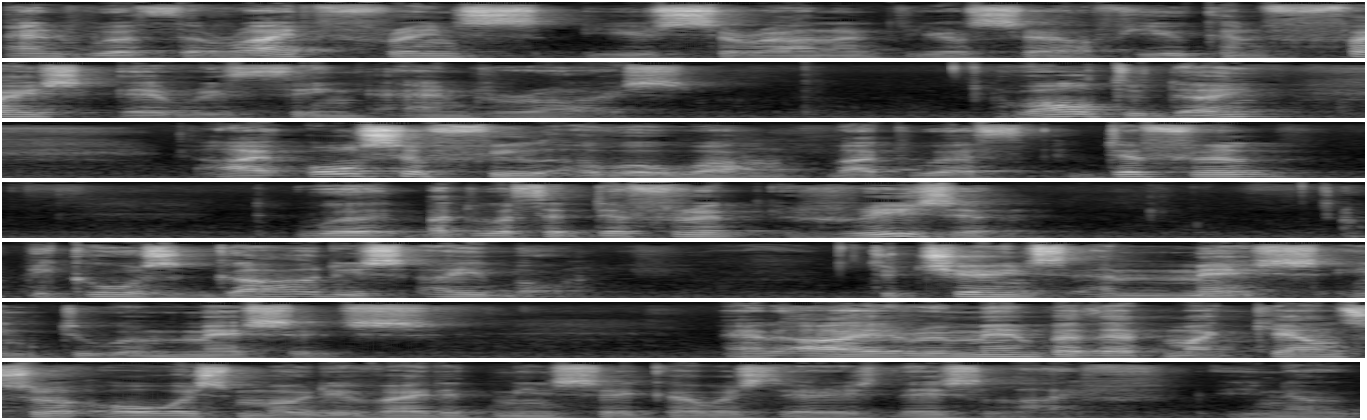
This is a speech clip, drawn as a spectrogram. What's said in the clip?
and with the right friends you surrounded yourself, you can face everything and rise. Well, today, I also feel overwhelmed, but with different but with a different reason. Because God is able to change a mess into a message. And I remember that my counselor always motivated me and said, always there is this life, you know,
